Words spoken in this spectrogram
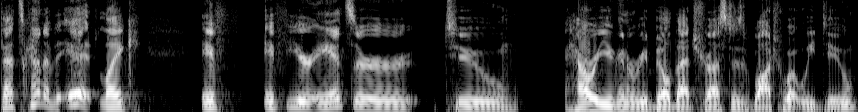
that's kind of it. Like if if your answer to how are you going to rebuild that trust is watch what we do,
